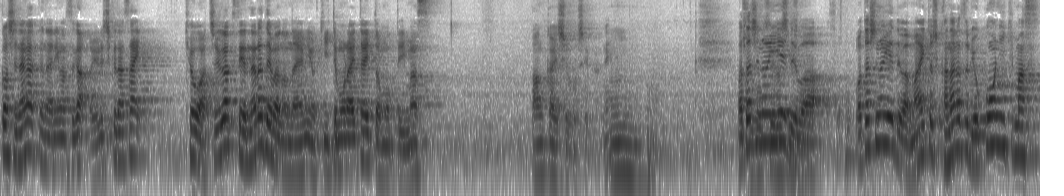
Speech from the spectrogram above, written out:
少し長くなりますがお許しください。今日は中学生ならではの悩みを聞いてもらいたいと思っています挽回しようとしてるからね、私の家では私の家では毎年必ず旅行に行きます。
